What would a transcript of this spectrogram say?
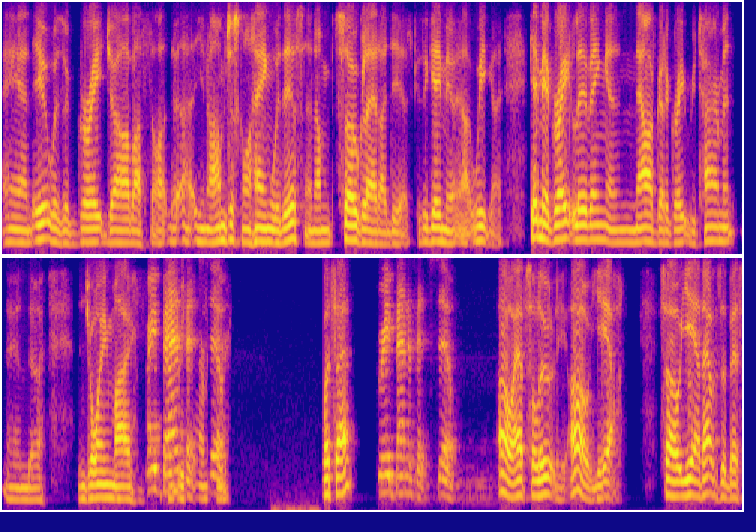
and it was a great job. I thought, uh, you know, I'm just going to hang with this, and I'm so glad I did because it gave me a week, uh, gave me a great living, and now I've got a great retirement and uh, enjoying my great benefits too. What's that? Great benefits too. Oh, absolutely. Oh, yeah. So yeah, that was the best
